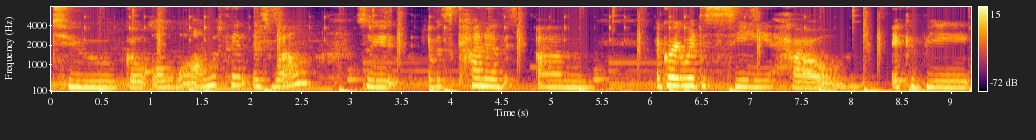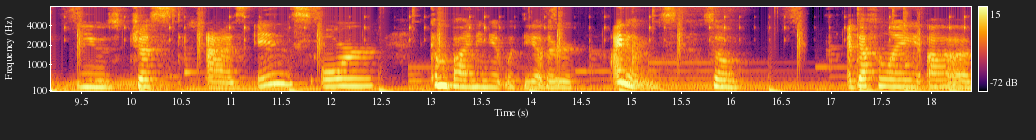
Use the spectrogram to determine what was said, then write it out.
to go along with it as well. So it, it was kind of um, a great way to see how it could be used just as is or combining it with the other items. So I definitely uh,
